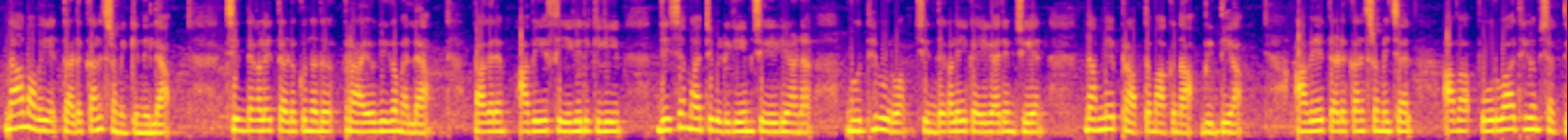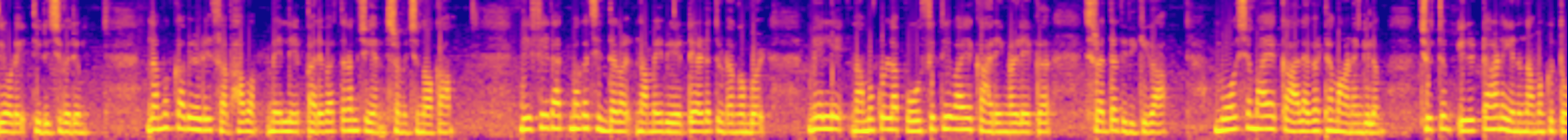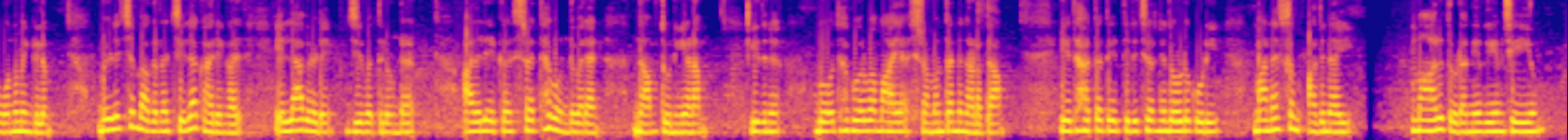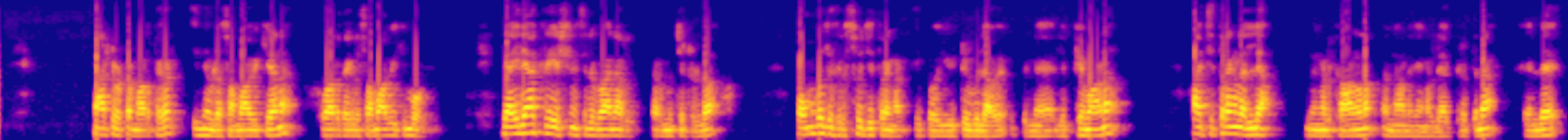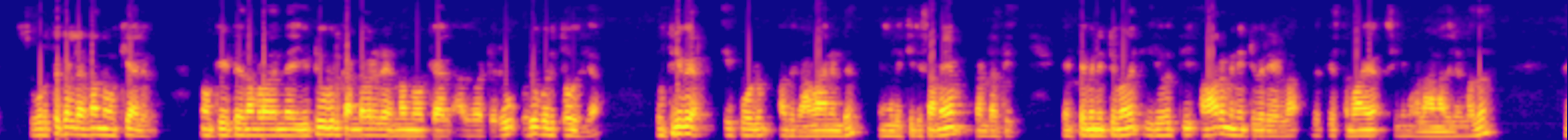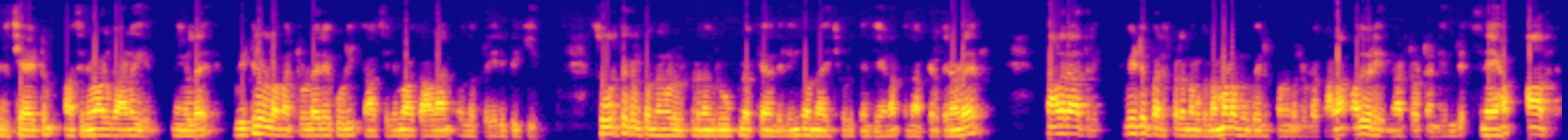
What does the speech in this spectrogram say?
നാം അവയെ തടുക്കാൻ ശ്രമിക്കുന്നില്ല. ചിന്തകളെ തടുക്കുന്നത് പ്രായോഗികമല്ല. പകരം അവയെ സ്വീകരിക്കുകയും ദിശ മാറ്റിവിടുകയും ചെയ്യുകയാണ്. ബുദ്ധിപൂർവം ചിന്തകളെ കൈകാര്യം ചെയ്യാൻ നമ്മെ പ്രാപ്തമാക്കുന്ന വിദ്യ. അവയെ തടുക്കാൻ ശ്രമിച്ചാൽ അവ പൂർവാധികം ശക്തിയോടെ തിരിച്ചുവരും. നമുക്കവയുടെ സ്വഭാവം മെല്ലെ പരിവർത്തനം ചെയ്യാൻ ശ്രമിച്ചു നോക്കാം. നിഷേധാത്മക ചിന്തകൾ നമ്മെ വേട്ടയാടി തുടങ്ങുമ്പോൾ മെല്ലെ നമുക്കുള്ള പോസിറ്റീവായ കാര്യങ്ങളിലേക്ക് ശ്രദ്ധ തിരിക്കുക. മോശമായ കാലഘട്ടമാണെങ്കിലും ചുറ്റും ഇരുട്ടാണ് എന്ന് നമുക്ക് തോന്നുമെങ്കിലും വെളിച്ചം പകർന്ന ചില കാര്യങ്ങൾ എല്ലാവരുടെയും ജീവിതത്തിലുണ്ട്. അതിലേക്ക് ശ്രദ്ധ കൊണ്ടുവരാൻ നാം തുനിയണം. ഇതിന് ബോധപൂർവമായ ശ്രമം തന്നെ നടത്താം. യഥാർത്ഥത്തെ തിരിച്ചറിഞ്ഞതോടുകൂടി മനസ്സും അതിനായി മാറി തുടങ്ങുകയും ചെയ്യും. നാട്ടോട്ടം വാർത്തകൾ ഇന്നിവിടെ സമാപിക്കുകയാണ്. വാർത്തകൾ സമാപിക്കുമ്പോൾ ലൈല ക്രിയേഷൻസിന്റെ ബാനറിൽ നിർമ്മിച്ചിട്ടുള്ള ഒമ്പത് ഹ്രസ്വ ചിത്രങ്ങൾ ഇപ്പോൾ യൂട്യൂബിൽ പിന്നെ ലഭ്യമാണ്. ആ ചിത്രങ്ങളെല്ലാം നിങ്ങൾ കാണണം എന്നാണ് ഞങ്ങളുടെ അഭ്യർത്ഥന. എന്റെ സുഹൃത്തുക്കളുടെ എണ്ണം നോക്കിയാലും നോക്കിയിട്ട് നമ്മൾ തന്നെ യൂട്യൂബിൽ കണ്ടവരുടെ എണ്ണം നോക്കിയാൽ അതുമായിട്ടൊരു ഒരു പൊരുത്തവും ഇല്ല. ഒത്തിരി പേർ ഇപ്പോഴും അത് കാണാനുണ്ട്. നിങ്ങൾ ഇച്ചിരി സമയം കണ്ടെത്തി. എട്ട് മിനിറ്റ് മുതൽ ഇരുപത്തി ആറ് മിനിറ്റ് വരെയുള്ള വ്യത്യസ്തമായ സിനിമകളാണ് അതിലുള്ളത്. തീർച്ചയായിട്ടും ആ സിനിമകൾ കാണുകയും നിങ്ങളുടെ വീട്ടിലുള്ള മറ്റുള്ളവരെ കൂടി ആ സിനിമ കാണാൻ ഒന്ന് പ്രേരിപ്പിക്കുകയും സുഹൃത്തുക്കൾക്കും നിങ്ങൾ ഉൾപ്പെടുന്ന ഗ്രൂപ്പിലൊക്കെ അതിന്റെ ലിങ്ക് ഒന്ന് അയച്ചു കൊടുക്കുകയും ചെയ്യണം എന്ന അഭ്യർത്ഥനയോടെ നാളെ രാത്രി വീട്ടിൽ പരസ്പരം നമുക്ക് നമ്മുടെ മൊബൈൽ ഫോണുകളിലൂടെ കാണാം. അതുവരെ നാട്ടോട്ടൻ സ്നേഹം ആദരം.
